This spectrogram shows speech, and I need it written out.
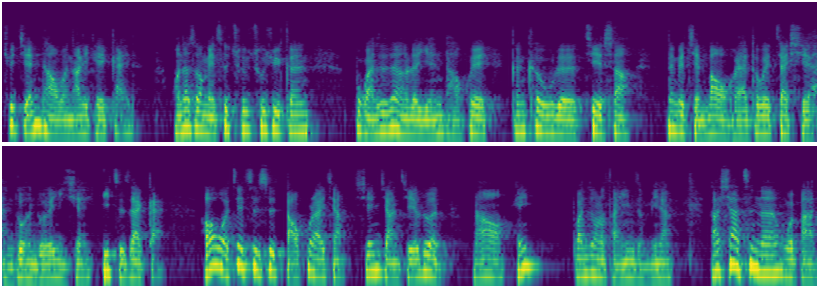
去检讨我哪里可以改的。我那时候每次出出去跟不管是任何的研讨会，跟客户的介绍，那个简报我回来都会再写很多很多的意见，一直在改。而我这次是倒过来讲，先讲结论，然后诶观众的反应怎么样？然后下次呢，我把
